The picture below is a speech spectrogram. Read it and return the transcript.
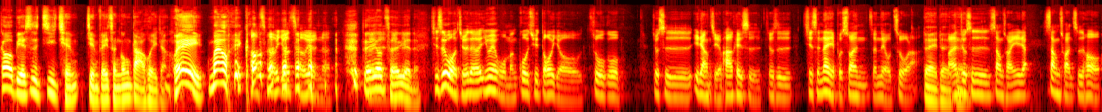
告别是季前减肥成功大会这样。喂，麦伟高扯 又扯远了，对，又扯远了。其实我觉得，因为我们过去都有做过，就是一两节 p a c k a g e 就是其实那也不算真的有做了。对对，反正就是上传一两，上传之后，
